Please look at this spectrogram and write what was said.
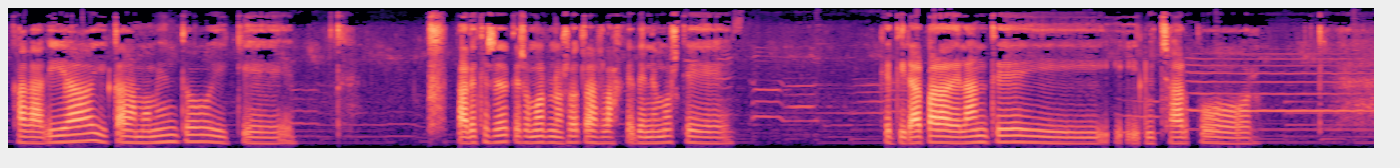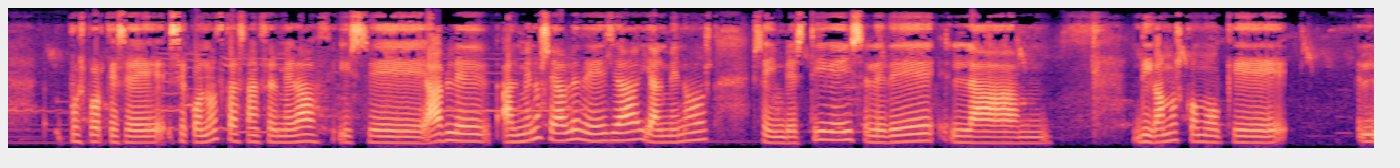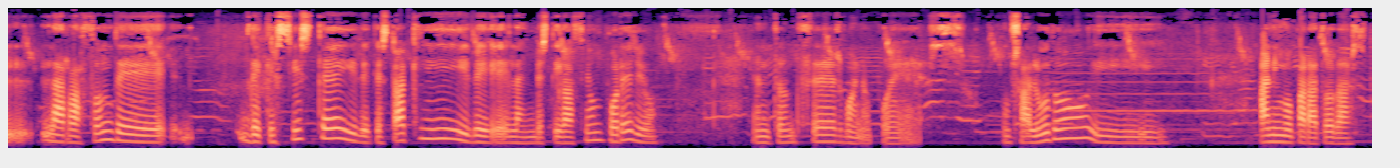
cada día y cada momento y que parece ser que somos nosotras las que tenemos que, que tirar para adelante y, luchar por, pues porque se, se conozca esta enfermedad y se hable, al menos se hable de ella y al menos se investigue y se le dé la, digamos como que la razón de, de que existe y de que está aquí y de la investigación por ello. Entonces, bueno, pues un saludo y ánimo para todas.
